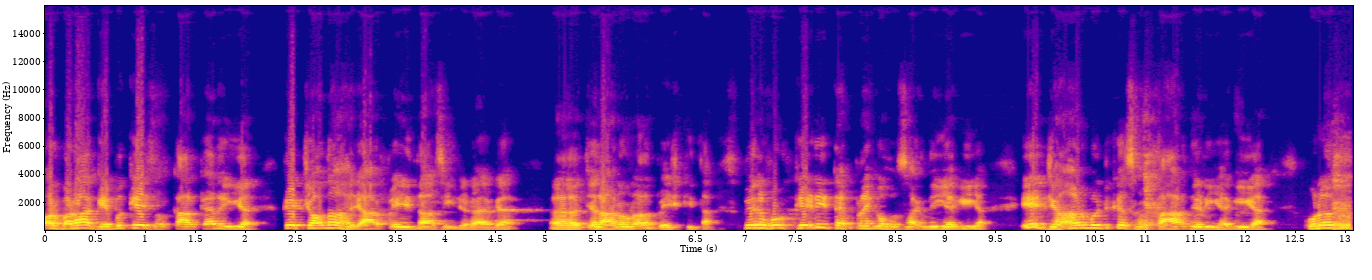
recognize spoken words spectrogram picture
ਔਰ ਬੜਾ ਗਿੱਬ ਕੇ ਸਰਕਾਰ ਕਹਿ ਰਹੀ ਹੈ ਕਿ 14000 ਪੇਜ ਦਾ ਸੀ ਜਿਹੜਾ ਹੈਗਾ ਚਲਾਨ ਉਹਨਾਂ ਦਾ ਪੇਸ਼ ਕੀਤਾ। ਫਿਰ ਹੁਣ ਕਿਹੜੀ ਟੈਂਪਰਿੰਗ ਹੋ ਸਕਦੀ ਹੈਗੀ ਆ? ਇਹ ਜਾਣਬੁੱਝ ਕੇ ਸਰਕਾਰ ਜਿਹੜੀ ਹੈਗੀ ਆ, ਉਹਨਾਂ ਨੂੰ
